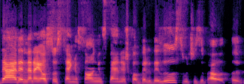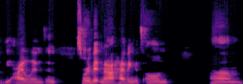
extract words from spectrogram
that, and then I also sang a song in Spanish called Verde Luz, which is about the the island and sort of it not having its own, um,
